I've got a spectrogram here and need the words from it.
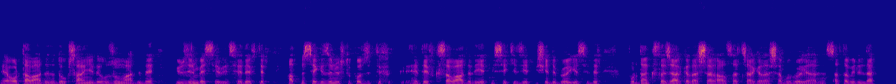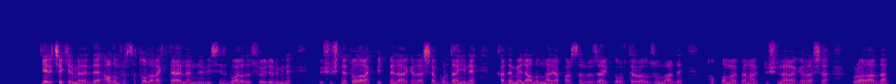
e, orta vadede 97, uzun vadede 125 seviyesi hedeftir. 68'in üstü pozitif hedef kısa vadede 78-77 bölgesidir. Buradan kısaca arkadaşlar, alsatçı arkadaşlar bu bölgelerden satabilirler. Geri çekilmeleri de alım fırsatı olarak değerlendirebilirsiniz. Bu arada söylüyorum yine düşüş net olarak bitmedi arkadaşlar. Buradan yine kademeli alımlar yaparsanız özellikle orta ve uzun vade toplama yaparak düşünen arkadaşlar buralardan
